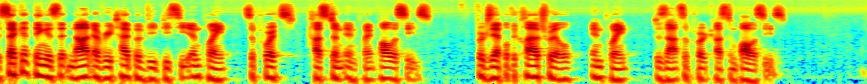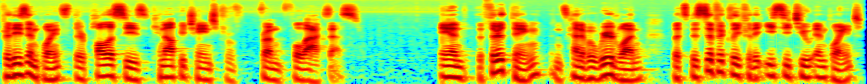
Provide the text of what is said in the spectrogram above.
The second thing is that not every type of VPC endpoint supports custom endpoint policies. For example, the CloudTrail endpoint does not support custom policies. For these endpoints, their policies cannot be changed from full access. And the third thing, and it's kind of a weird one, but specifically for the EC2 endpoint,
